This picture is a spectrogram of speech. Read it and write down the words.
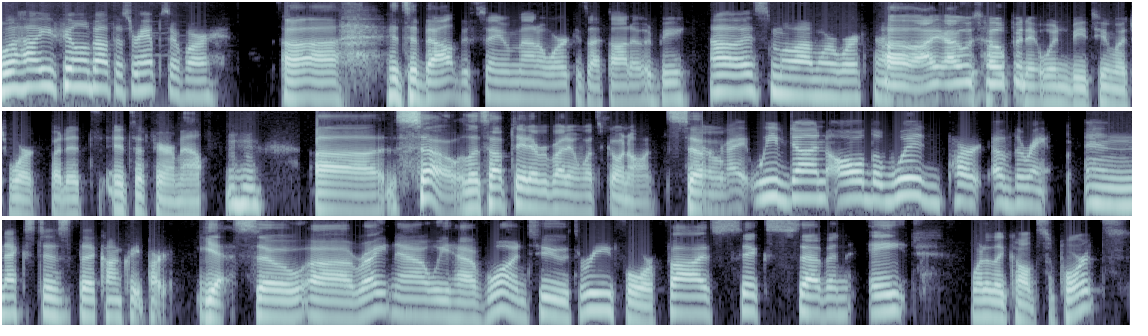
Well, how are you feeling about this ramp so far? Uh, it's about the same amount of work as I thought it would be. Oh, it's a lot more work than Oh, I, I was hoping it wouldn't be too much work, but it's it's a fair amount. Mhm. Uh, so let's update everybody on what's going on. So Right. We've done all the wood part of the ramp, and next is the concrete part. yes, so uh, right now we have one, two, three, four, five, six, seven, eight. What are they called? Supports.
